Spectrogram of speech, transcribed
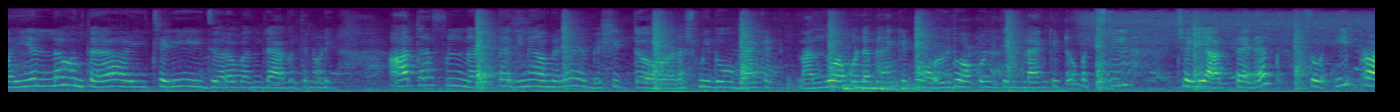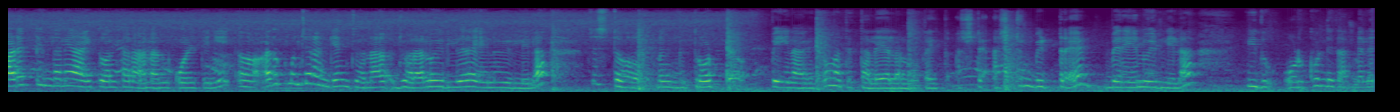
ಮೈಯೆಲ್ಲ ಒಂಥರ ಈ ಚಳಿ ಜ್ವರ ಬಂದರೆ ಆಗುತ್ತೆ ನೋಡಿ. ಆ ಥರ ಫುಲ್ ನಡೀತಾ ಇದ್ದೀನಿ. ಆಮೇಲೆ ಬೆಡ್ಶೀಟ್ ರಶ್ಮಿದು ಬ್ಲ್ಯಾಂಕೆಟ್ ನಂದು ಹಾಕೊಂಡೆ ಬ್ಲ್ಯಾಂಕೆಟು ಅವಳದು ಹಾಕೊಂಡಿದ್ದೀನಿ ಬ್ಲ್ಯಾಂಕೆಟು ಬಟ್ ಸ್ಟಿಲ್ ಚಳಿ ಆಗ್ತಾ ಇದೆ. ಸೊ ಈ ಪ್ರಾಡಕ್ಟಿಂದನೇ ಆಯಿತು ಅಂತ ನಾನು ಅಂದ್ಕೊಳ್ತೀನಿ ಅದಕ್ಕೆ ಮುಂಚೆ ನನಗೇನು ಜ್ವರ, ಜ್ವರನೂ ಇರಲಿಲ್ಲ, ಏನೂ ಇರಲಿಲ್ಲ. ಜಸ್ಟ್ ನಂಗೆ ಥ್ರೋಟ್ ಪೇಯ್ನ್ ಆಗಿತ್ತು, ಮತ್ತು ತಲೆಯೆಲ್ಲ ನೋತಾಯಿತ್ತು ಅಷ್ಟೇ ಅಷ್ಟನ್ನು ಬಿಟ್ಟರೆ ಬೇರೆ ಏನೂ ಇರಲಿಲ್ಲ. ಇದು ಹೊಡ್ಕೊಂಡಿದ್ದಾದ್ಮೇಲೆ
